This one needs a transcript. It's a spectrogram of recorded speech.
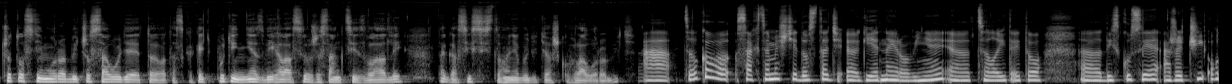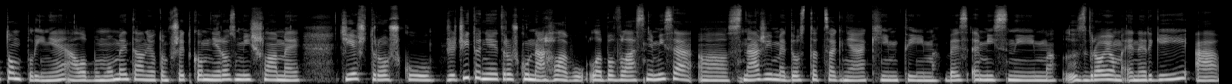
Čo to s ním urobí, čo sa udeje, to je otázka. Keď Putin dnes vyhlásil, že sankcie zvládli, tak asi si z toho nebude ťažko hlavu robiť. A celkovo sa chcem ešte dostať e, k jednej rovine e, celej tejto e, diskusie a že či o tom plyne, alebo momentálne o tom všetkom nerozmýšľame tiež trošku, že či to nie je trošku na hlavu, lebo vlastne my sa snažíme dostať sa k nejakým tým bezemisným zdrojom energií a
